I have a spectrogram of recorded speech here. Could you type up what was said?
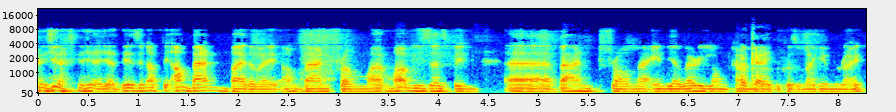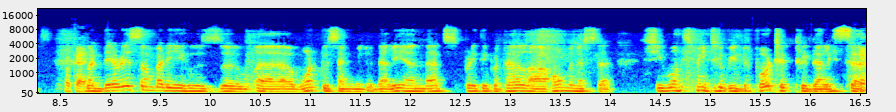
yeah, yeah, yeah. There's enough. I'm banned, by the way. I'm banned from my, my visa has been uh, banned from uh, India a very long time okay. ago because of my human rights. Okay. But there is somebody who's uh, uh, want to send me to Delhi, and that's Priti Patel, our home minister she wants me to be deported to Delhi, so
